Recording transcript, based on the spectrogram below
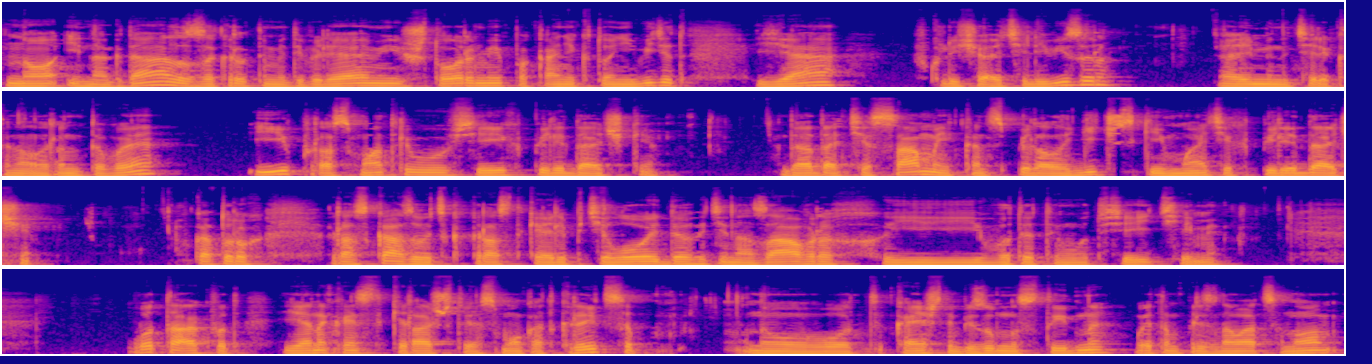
но иногда за закрытыми дверями и шторами, пока никто не видит, я включаю телевизор, а именно телеканал РЕН-ТВ, и просматриваю все их передачки. Да-да, те самые конспирологические, мать их, передачи, в которых рассказывается как раз-таки о рептилоидах, динозаврах и вот этой вот всей теме. Вот так вот. Я наконец-таки рад, что я смог открыться. Ну вот, конечно, безумно стыдно в этом признаваться, но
